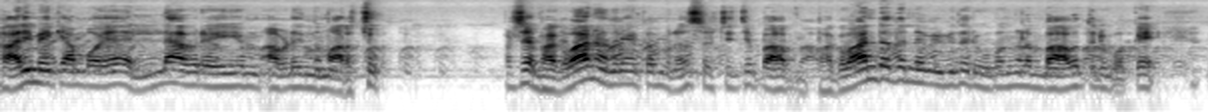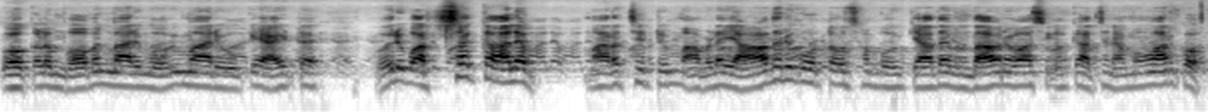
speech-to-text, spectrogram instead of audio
കാര്യമേക്കാൻ പോയ എല്ലാവരെയും അവിടെ നിന്ന് മറച്ചു. പക്ഷേ ഭഗവാൻ അതിനെയൊക്കെ പുനഃസൃഷ്ടിച്ച് ഭഗവാന്റെ തന്നെ വിവിധ രൂപങ്ങളും ഭാവത്തിലുമൊക്കെ ഗോക്കളും ഗോപന്മാരും ഗോപിമാരും ഒക്കെ ആയിട്ട് ഒരു വർഷക്കാലം മറച്ചിട്ടും അവിടെ യാതൊരു കൂട്ടവും സംഭവിക്കാതെ വൃന്ദാവനവാസികൾക്ക് അച്ഛനമ്മമാർക്കോ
